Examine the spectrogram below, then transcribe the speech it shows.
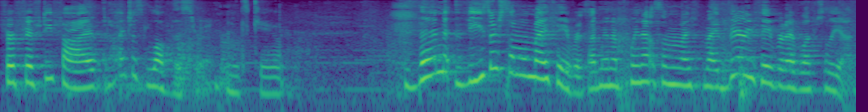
for 55. And I just love this ring. It's cute. Then these are some of my favorites. I'm going to point out some of my, my very favorite I've left till the end.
